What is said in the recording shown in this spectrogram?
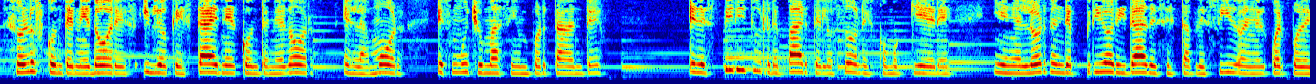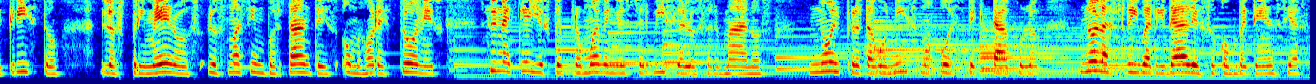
Son los contenedores y lo que está en el contenedor, el amor es mucho más importante. El Espíritu reparte los dones como quiere y en el orden de prioridades establecido en el cuerpo de Cristo, los primeros, los más importantes o mejores dones son aquellos que promueven el servicio a los hermanos, no el protagonismo o espectáculo, no las rivalidades o competencias,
